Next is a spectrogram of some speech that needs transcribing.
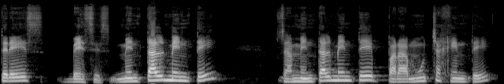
Tres veces. Mentalmente, o sea, mentalmente para mucha gente,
